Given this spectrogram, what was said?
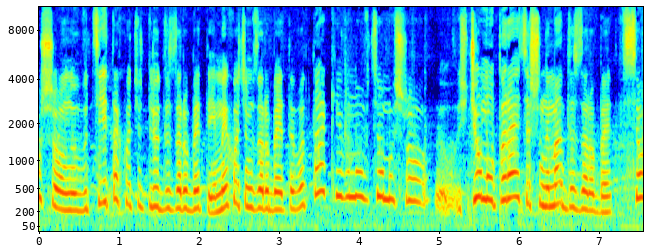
що ну ці так хочуть люди заробити, і ми хочемо заробити. От так і воно в цьому, що в чому опирається, що нема де заробити. Все.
